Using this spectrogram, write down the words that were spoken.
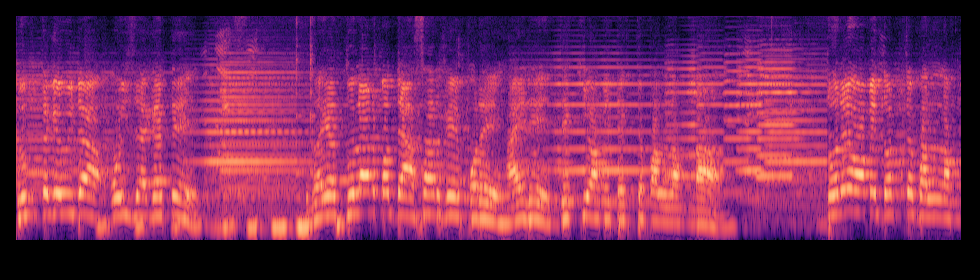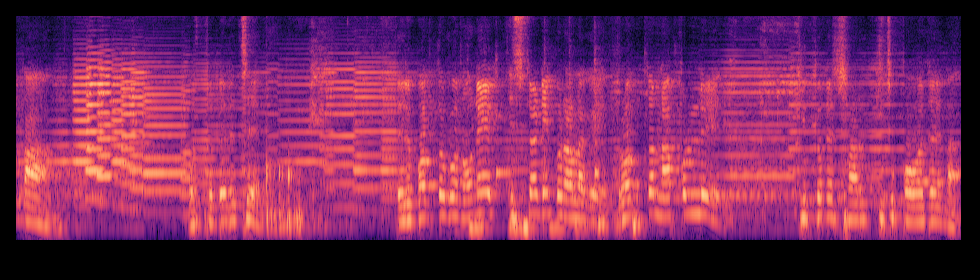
ঘুম থেকে ওইটা ওই জায়গাতে জায়গা তুলার মধ্যে আসার হয়ে পড়ে। হাই রে দেখিও আমি দেখতে পারলাম না। ধরেও আমি ধরতে পারলাম না। বুঝতে পেরেছেন? এর বর্তমান অনেক স্টাডি করা লাগে। গ্রন্থ না পড়লে কীর্তনের সার কিছু পাওয়া যায় না।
